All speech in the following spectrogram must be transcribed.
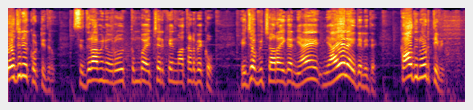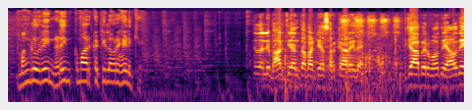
ಯೋಜನೆ ಕೊಟ್ಟಿದ್ದರು ಸಿದ್ದರಾಮಯ್ಯನವರು ತುಂಬ ಎಚ್ಚರಿಕೆಯನ್ನು ಮಾತಾಡಬೇಕು. ಹಿಜಬ್ ವಿಚಾರ ಈಗ ನ್ಯಾಯ ನ್ಯಾಯಾಲಯದಲ್ಲಿದೆ. ಕಾದು ನೋಡ್ತೀವಿ. ಮಂಗಳೂರಲ್ಲಿ ನಳಿನ್ ಕುಮಾರ್ ಕಟೀಲ್ ಅವರ ಹೇಳಿಕೆ. ರಾಜ್ಯದಲ್ಲಿ ಭಾರತೀಯ ಜನತಾ ಪಾರ್ಟಿಯ ಸರ್ಕಾರ ಇದೆ. ಹಿಜಾಬ್ ಇರ್ಬೋದು, ಯಾವುದೇ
